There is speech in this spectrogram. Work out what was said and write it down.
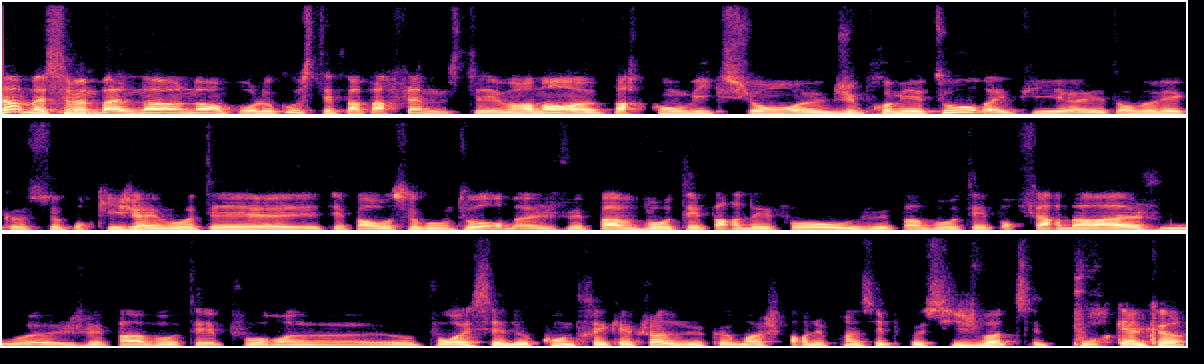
non, mais c'est même pas. Non, non, pour le coup, c'était pas par flemme. C'était vraiment par conviction du premier tour. Et puis, étant donné que ceux pour qui j'avais voté n'étaient pas au second tour, bah, je ne vais pas voter par défaut ou je ne vais pas voter pour faire barrage ou je ne vais pas voter pour, pour essayer de contrer quelque chose, vu que moi, je pars du principe que si je vote, c'est pour quelqu'un.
